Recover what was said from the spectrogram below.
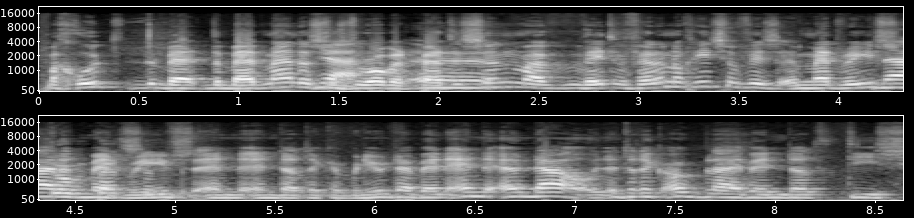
Maar goed, de, de Batman, dat is Ja, dus Robert eh, Pattinson. maar weten we verder nog iets? Of is eh, Matt Reeves? Nou, Robert Matt Pattinson? Reeves en, en dat ik er benieuwd naar ben. En nou, dat ik ook blij ben dat DC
